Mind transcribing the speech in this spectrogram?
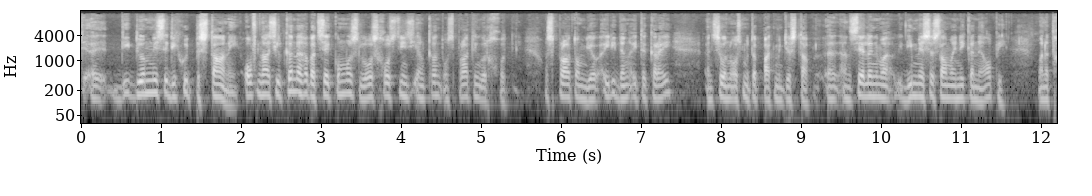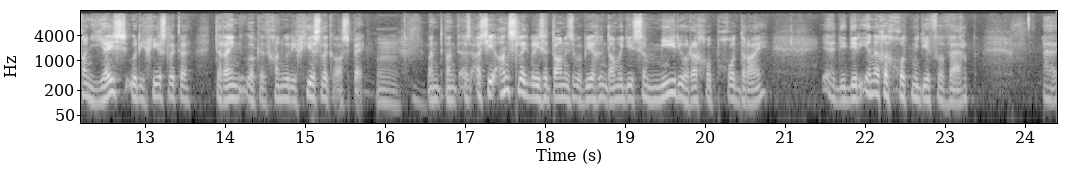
Die, eh, die dominee se die goed bestaan nie of na sielkundige wat sê kom ons los godsdienst een kant ons praat nie oor God nie. Ons praat om jou uit die ding uit te kry en so en ons moet 'n pad met jou stap. En, en sê hulle net maar die mense sal my nie kan help nie. Want dit gaan juis oor die geestelike terrein ook. Dit gaan oor die geestelike aspek. Hmm. Want want as, as jy aansluit by die sataniese beweging dan moet jy se muur jou rug op God draai. Eh, die die enige God moet jy verwerp uh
